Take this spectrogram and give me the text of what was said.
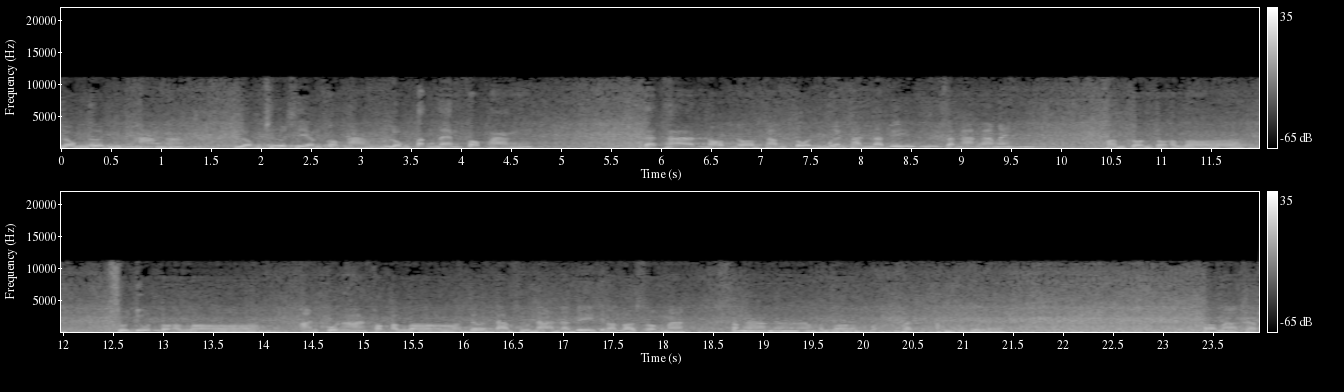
หลงเงินพังอะหลงชื่อเสียงก็พัง หลงตำแหน่งก็พัง แต่ถ้านอบน้อมทำตนเหมือนท่านนาบีสง่างามไหมทำตนต่ออัลลอฮ์สุญูดต่ออัลลอฮ์อ่านกุณอ่านของอัลลอฮ์เดินตามสุนานะนบีที่อัลลอฮ์ส่งมาสง่างามอัลลอฮ์พัดอัลลอฮ์ ต่อมาครับ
